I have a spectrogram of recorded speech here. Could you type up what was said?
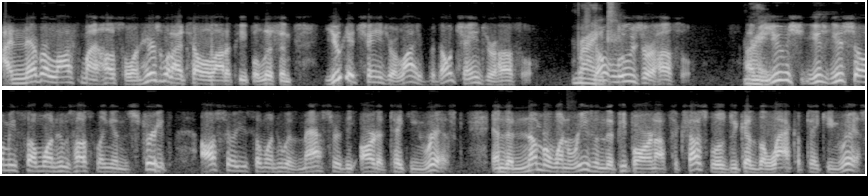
I never lost my hustle, and here's what I tell a lot of people: Listen, you can change your life, but don't change your hustle. Right. Don't lose your hustle. I mean, you, you you show me someone who's hustling in the streets. I'll show you someone who has mastered the art of taking risk. And the number one reason that people are not successful is because of the lack of taking risk.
